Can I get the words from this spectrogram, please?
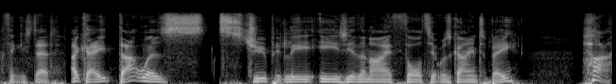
I think he's dead. Okay, that was stupidly easier than I thought it was going to be. Huh.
